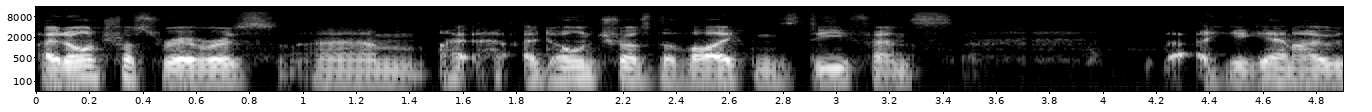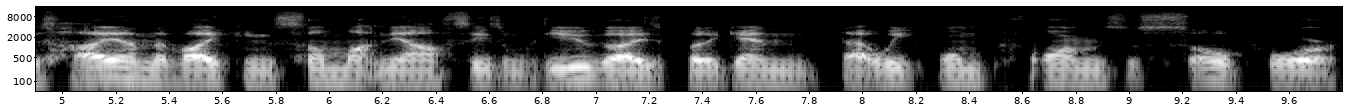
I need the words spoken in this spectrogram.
I don't trust Rivers. Um, I, I don't trust the Vikings defense. Like, again, I was high on the Vikings somewhat in the offseason with you guys, but again, that week one performance was so poor.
